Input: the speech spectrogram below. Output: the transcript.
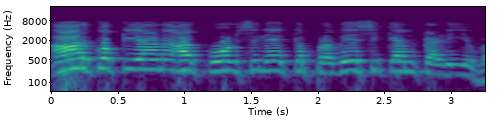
ആർക്കൊക്കെയാണ് ആ കോഴ്സിലേക്ക് പ്രവേശിക്കാൻ കഴിയുക?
